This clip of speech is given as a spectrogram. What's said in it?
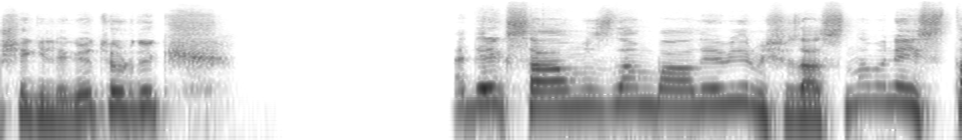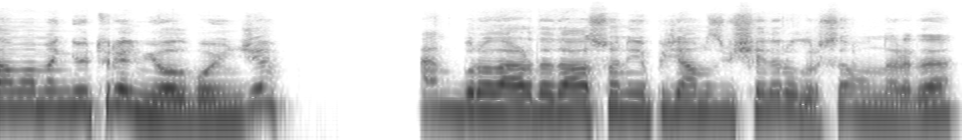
Bu şekilde götürdük. Ha, direkt sağımızdan bağlayabilirmişiz aslında ama neyse tamamen götürelim yol boyunca. Hem buralarda daha sonra yapacağımız bir şeyler olursa onlara da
